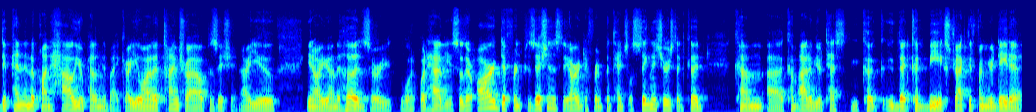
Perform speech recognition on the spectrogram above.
dependent upon how you're pedaling the bike. Are you on a time trial position? Are you, you know, are you on the hoods or what, what have you? So there are different positions. There are different potential signatures that could come uh, come out of your test could, that could be extracted from your data.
